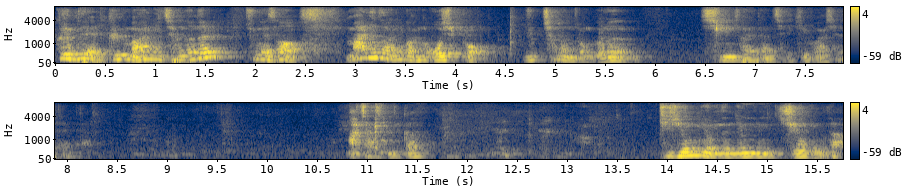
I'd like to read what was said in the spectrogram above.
그런데 그 12,000원을 중에서 많이도 아니고 한 50% 6,000원 정도는 시민사회 단체에 기부하셔야 됩니다 맞지 않습니까? 비영리 없는 영리는 지옥입니다.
